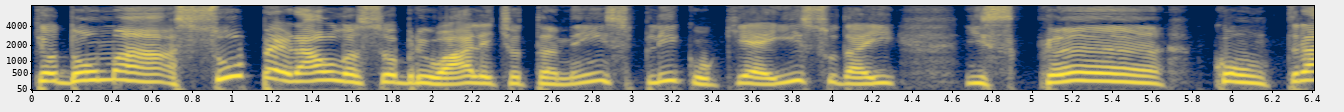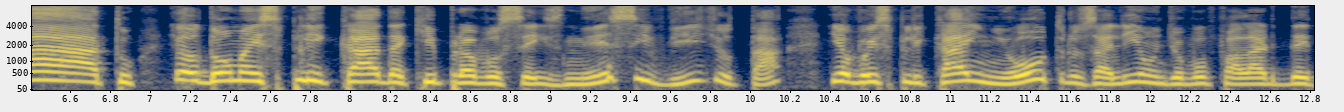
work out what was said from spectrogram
que eu dou uma super aula sobre o wallet. Eu também explico o que é isso daí, scan, contrato. Eu dou uma explicada aqui para vocês nesse vídeo, tá? E eu vou explicar em outros ali, onde eu vou falar de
